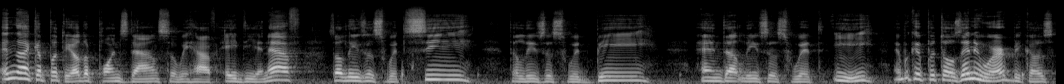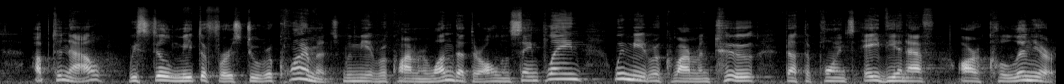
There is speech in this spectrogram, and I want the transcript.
And then I can put the other points down. So we have A, D, and F. So that leaves us with C, that leaves us with B, and that leaves us with E. And we could put those anywhere because up to now, we still meet the first two requirements. We meet requirement one, that they're all in the same plane. We meet requirement two, that the points A, D, and F are collinear.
